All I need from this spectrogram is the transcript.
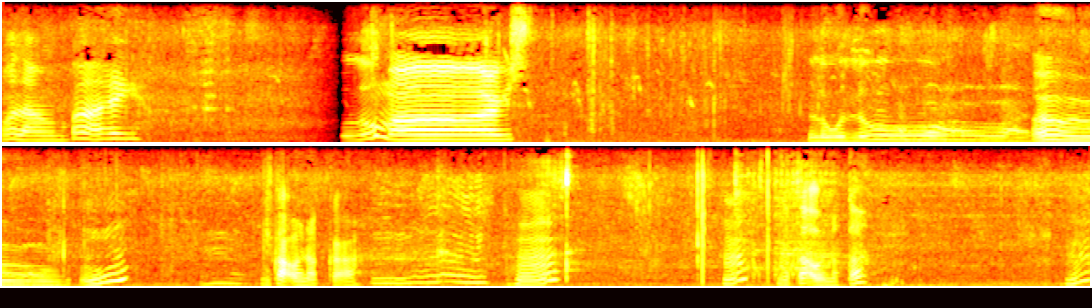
Walang. Bye! Lumars! Lulu! Oh. Hmm? Nakauna ka? Hmm? Hmm? Nakauna ka? Hmm?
